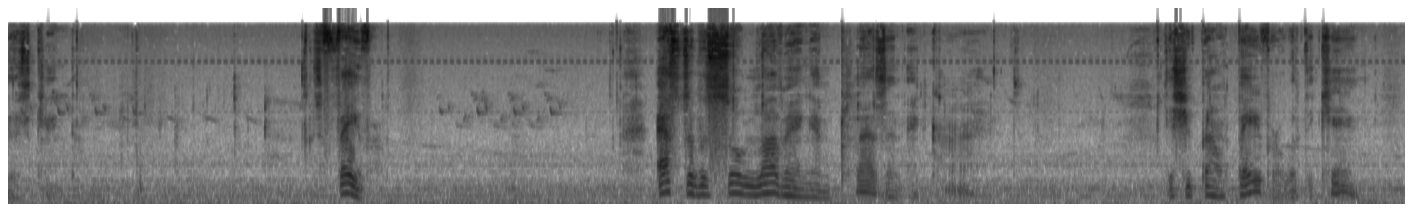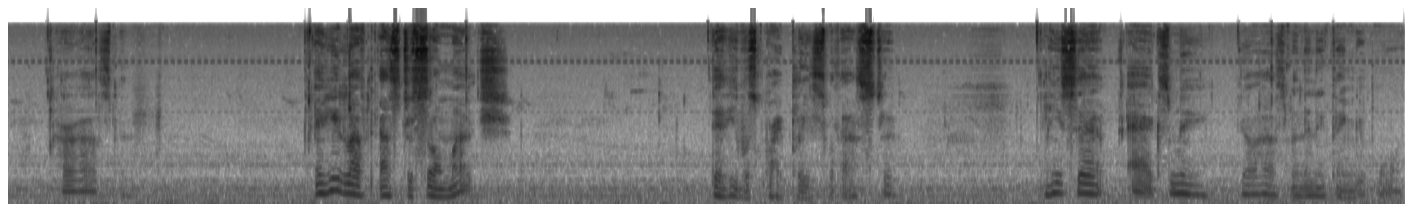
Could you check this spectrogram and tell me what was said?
his kingdom. It's a favor. Esther was so loving and pleasant and kind that she found favor with the king, her husband. And he loved Esther so much that he was quite pleased with Esther. And he said, Ask me, your husband, anything you want,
